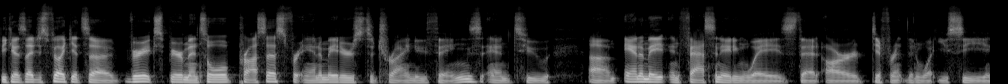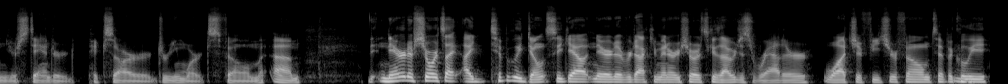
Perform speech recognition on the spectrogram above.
because I just feel like it's a very experimental process for animators to try new things and to um, animate in fascinating ways that are different than what you see in your standard Pixar or DreamWorks film. Um, narrative shorts, I, I, typically don't seek out narrative or documentary shorts because I would just rather watch a feature film typically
